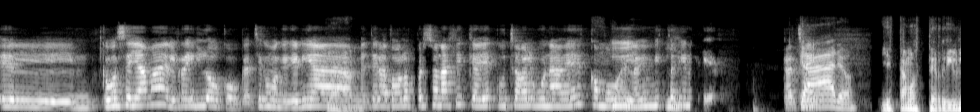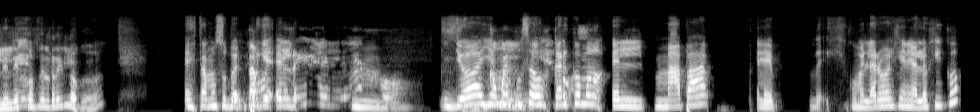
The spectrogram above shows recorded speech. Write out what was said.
el ¿cómo se llama? El rey loco, ¿caché? Como que quería Claro. meter a todos los personajes que había escuchado alguna vez como Y- en la misma historia. ¿Cachai? claro. Y estamos terrible lejos del Rey Loco. ¿eh? Estamos súper. Porque el, Mm. Yo ayer me el puse a buscar como el mapa, eh, como el árbol genealógico,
